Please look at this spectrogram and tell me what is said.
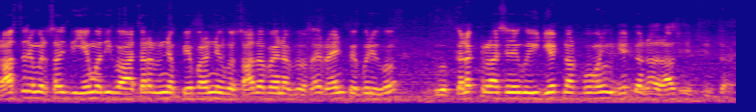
రాస్తే మరి సార్ ఇది ఏమది? ఆచారాలు ఆచారాలు పేపర్ అన్ని ఇగో సాదా పైన సార్ రైన్ పేపర్ ఇగో కలెక్టర్ రాసిన ఈ డేట్ నాట్ పోవని డేట్ రాసి ఇచ్చింది సార్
